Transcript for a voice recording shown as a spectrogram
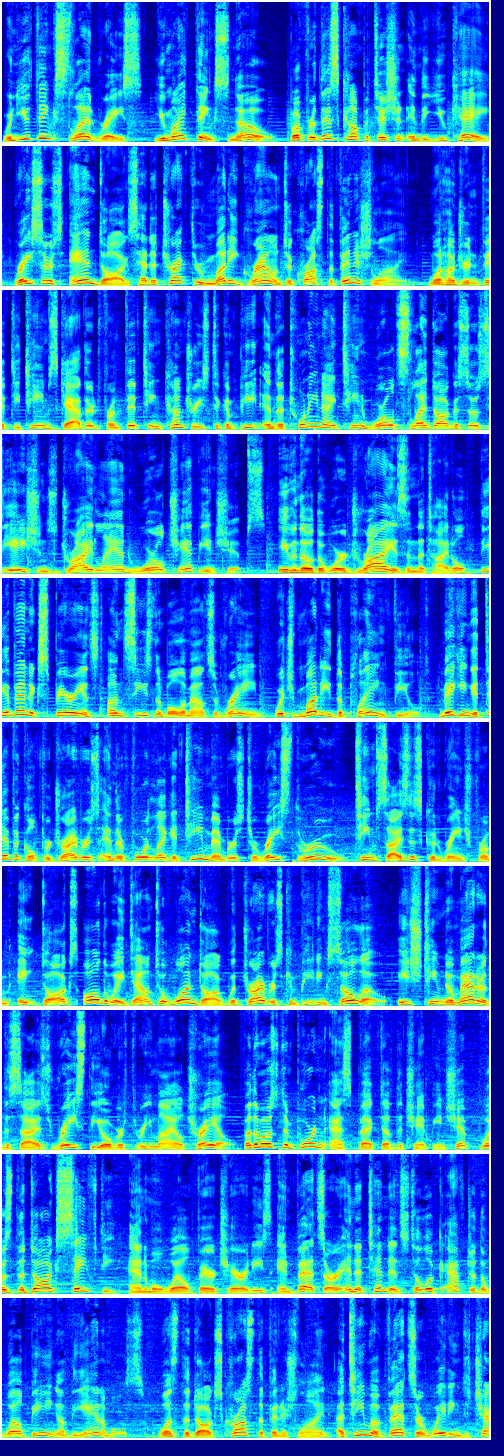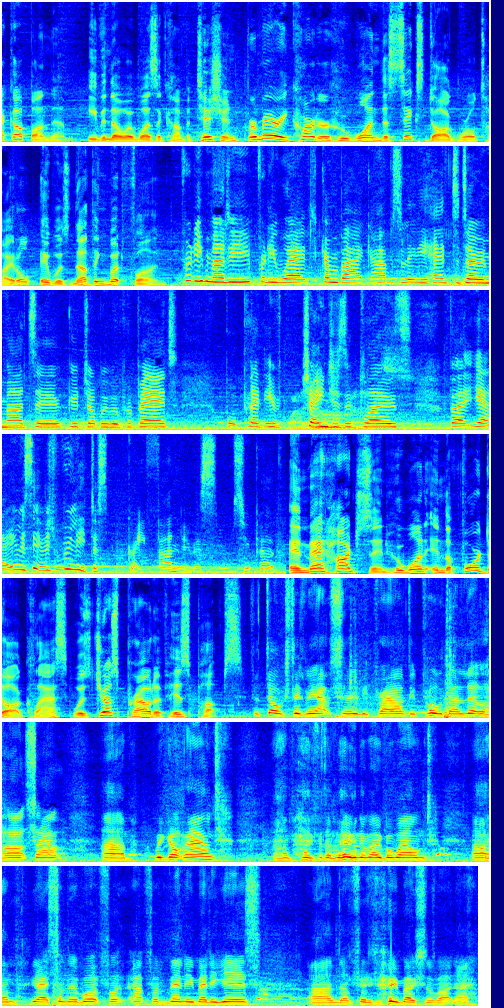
When you think sled race, you might think snow. But for this competition in the UK, racers and dogs had to trek through muddy ground to cross the finish line. 150 teams gathered from 15 countries to compete in the 2019 World Sled Dog Association's Dry Land World Championships. Even though the word dry is in the title, the event experienced unseasonable amounts of rain, which muddied the playing field, making it difficult for drivers and their four-legged team members to race through. Team sizes could range from 8 dogs dogs all the way down to one dog with drivers competing solo. Each team, no matter the size, raced the over 3 mile trail. But the most important aspect of the championship was the dog's safety. Animal welfare charities and vets are in attendance to look after the well being of the animals. Once the dogs cross the finish line, a team of vets are waiting to check up on them. Even though it was a competition, for Mary Carter, who won the six dog world title, it was nothing but fun. Pretty muddy, pretty wet. Come back absolutely head to toe in mud, so good job we were prepared prepared, bought plenty of changes of clothes. But yeah, it was it was really just great fun. It was superb. And Matt Hodgson, who won in the four dog class, was just proud of his pups. The dogs did me absolutely proud. They pulled their little hearts out. Um, we got round. Um, over the moon, I'm overwhelmed. Um, yeah, something I've worked for, out for many, many years, and I'm feeling very emotional right now.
